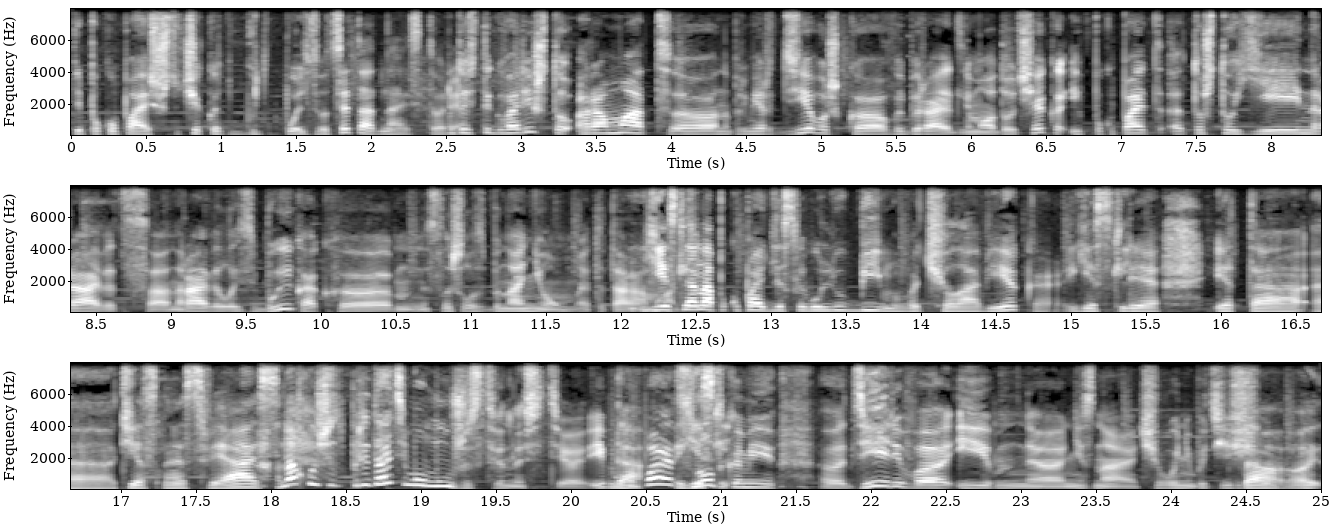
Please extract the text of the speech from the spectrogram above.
ты покупаешь, что человек будет пользоваться, это одна история. Ну, то есть ты говоришь, что аромат, э, например, девушка выбирает для молодого человека и покупает э, то, что ей нравится, нравилось бы, как э, слышалось бы на нем этот аромат. Если она покупает для своего любимого человека, если это э, тесная связь. Она хочет придать ему мужественности и покупает да, с если... нотками э, дерева и, э, не знаю, чего-нибудь еще. Да, э,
